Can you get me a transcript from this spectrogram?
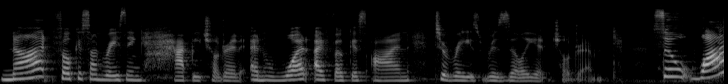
not focus on raising happy children and what I focus on to raise resilient children. So, why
